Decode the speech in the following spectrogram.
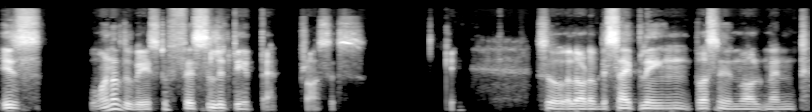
is one of the ways to facilitate that process okay? So a lot of discipling personal involvement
